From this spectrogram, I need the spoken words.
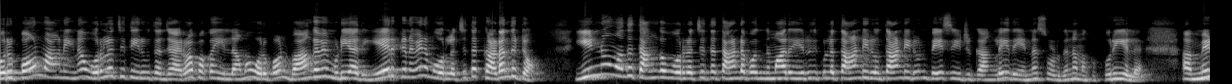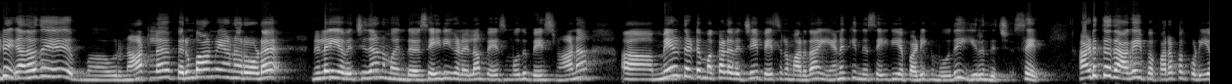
ஒரு பவுன் வாங்கினீங்கன்னா ஒரு லட்சத்தி இருபத்தஞ்சாயிரம் ரூபா பக்கம் இல்லாமல் ஒரு பவுன் வாங்கவே முடியாது. ஏற்கனவே நம்ம ஒரு லட்சத்தை கடந்துட்டோம். இன்னும் வந்து தங்கம் ஒரு லட்சத்தை தாண்ட இந்த மாதிரி இறுதிக்குள்ளே தாண்டிடும் தாண்டிடும்னு பேசிகிட்டு இருக்காங்களே இது என்ன சொல்கிறதுன்னு நமக்கு புரியல. மிடு அதாவது ஒரு நாட்டில் பெரும்பான்மையானரோட நிலையை வச்சு தான் நம்ம இந்த செய்திகள் எல்லாம் பேசும்போது பேசணும். ஆனால் மேல்தட்டு மக்களை வச்சே பேசுகிற மாதிரி தான் எனக்கு இந்த செய்தியை படிக்கும்போது இருந்துச்சு. சரி அடுத்ததாக இப்போ பரப்பக்கூடிய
